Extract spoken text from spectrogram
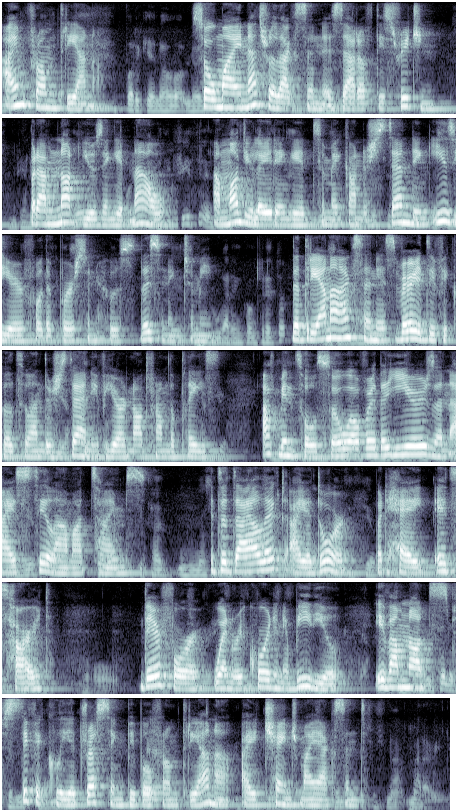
I'm from Triana. So my natural accent is that of this region, but I'm not using it now. I'm modulating it to make understanding easier for the person who's listening to me. The Triana accent is very difficult to understand if you are not from the place. I've been told so over the years, and I still am at times. It's a dialect I adore, but hey, it's hard. Therefore, when recording a video, if I'm not specifically addressing people from Triana, I change my accent.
